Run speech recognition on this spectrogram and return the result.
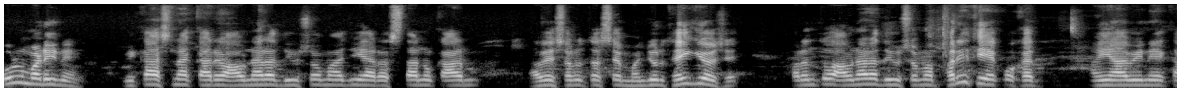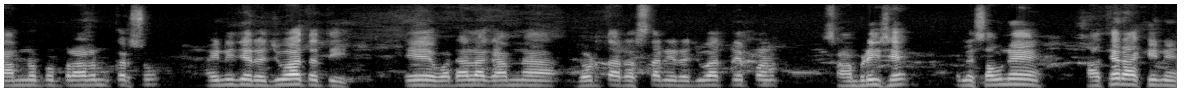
કુલ મળીને વિકાસના કાર્યો આવનારા દિવસોમાં જે આ રસ્તાનું કામ હવે શરૂ થશે, મંજૂર થઈ ગયો છે. પરંતુ આવનારા દિવસોમાં ફરીથી એક વખત અહીં આવીને કામનો પણ પ્રારંભ કરશું. અહીંની જે રજૂઆત હતી એ વડાલા ગામના જોડતા રસ્તાની રજૂઆતને પણ સાંભળી છે. એટલે સૌને સાથે રાખીને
